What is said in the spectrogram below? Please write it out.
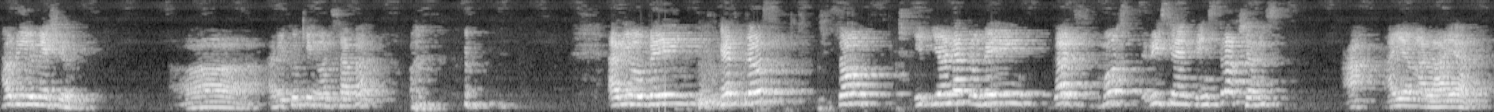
how do you measure? Ah, are you cooking on Sabbath? are you obeying health? So, if you're not obeying God's most recent instructions, ah, I am a liar.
